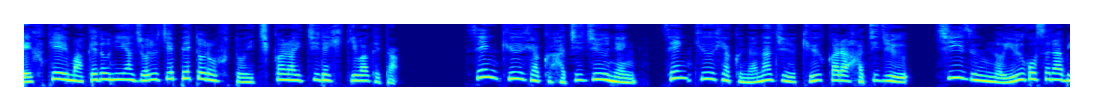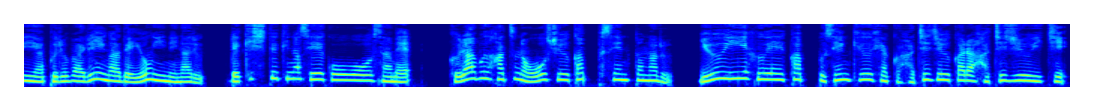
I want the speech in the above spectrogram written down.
FK マケドニアジョルジェ・ペトロフと1から1で引き分けた。1980年、1979から80シーズンのユーゴスラビアプルバリーガで4位になる歴史的な成功を収め、クラブ初の欧州カップ戦となる UEFA カップ1980から81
